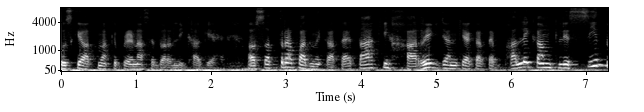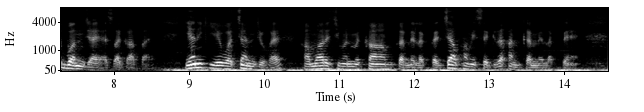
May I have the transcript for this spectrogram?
उसके आत्मा के प्रेरणा से द्वारा लिखा गया है। और सत्रह पद में कहता है, ताकि हर एक जन क्या करता है, भले काम के लिए सिद्ध बन जाए, ऐसा कहता है। यानी कि ये वचन जो है, हमारे जीवन में काम करने लगता है, जब हम इसे ग्रहण करने लगते हैं।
